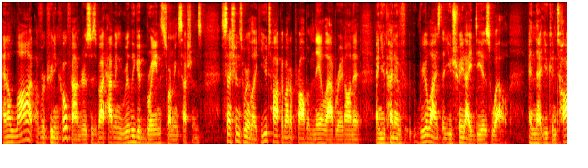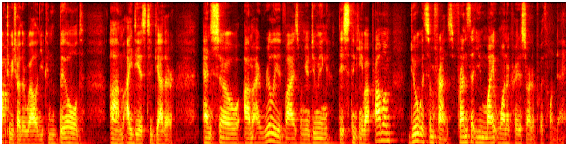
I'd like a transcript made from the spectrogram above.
And a lot of recruiting co-founders is about having really good brainstorming sessions. Sessions where like you talk about a problem, they elaborate on it, and you kind of realize that you trade ideas well and that you can talk to each other well and you can build um, ideas together. And so um, I really advise when you're doing this thinking about problem, do it with some friends, friends that you might want to create a startup with one day.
